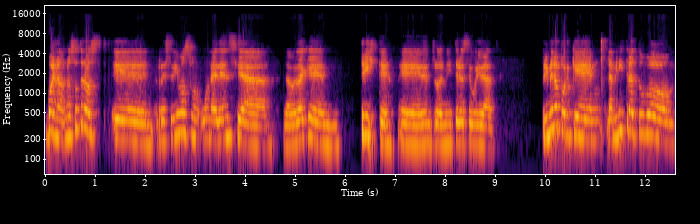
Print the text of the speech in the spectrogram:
Bueno, nosotros eh, recibimos una herencia, la verdad que mm, triste, eh, dentro del Ministerio de Seguridad. Primero porque la ministra tuvo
